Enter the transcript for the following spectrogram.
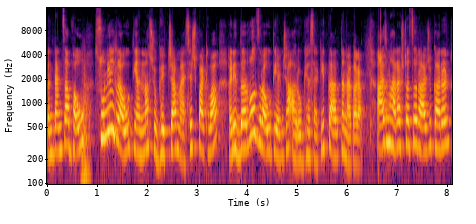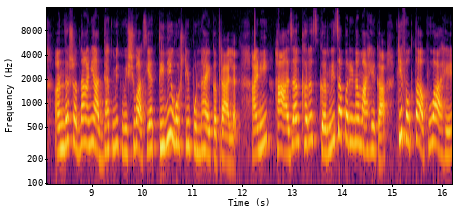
पण त्यांचा भाऊ सुनील राऊत यांना शुभेच्छा मेसेज पाठवा आणि दररोज राऊत यांच्या आरोग्यासाठी प्रार्थना करा. आज महाराष्ट्राचं राजकारण अंधश्रद्धा आणि आध्यात्मिक विश्वास या तिन्ही गोष्टी पुन्हा एकत्र आल्यात. आणि हा आजार खरंच करणीचा परिणाम आहे का की फक्त अफवा आहे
